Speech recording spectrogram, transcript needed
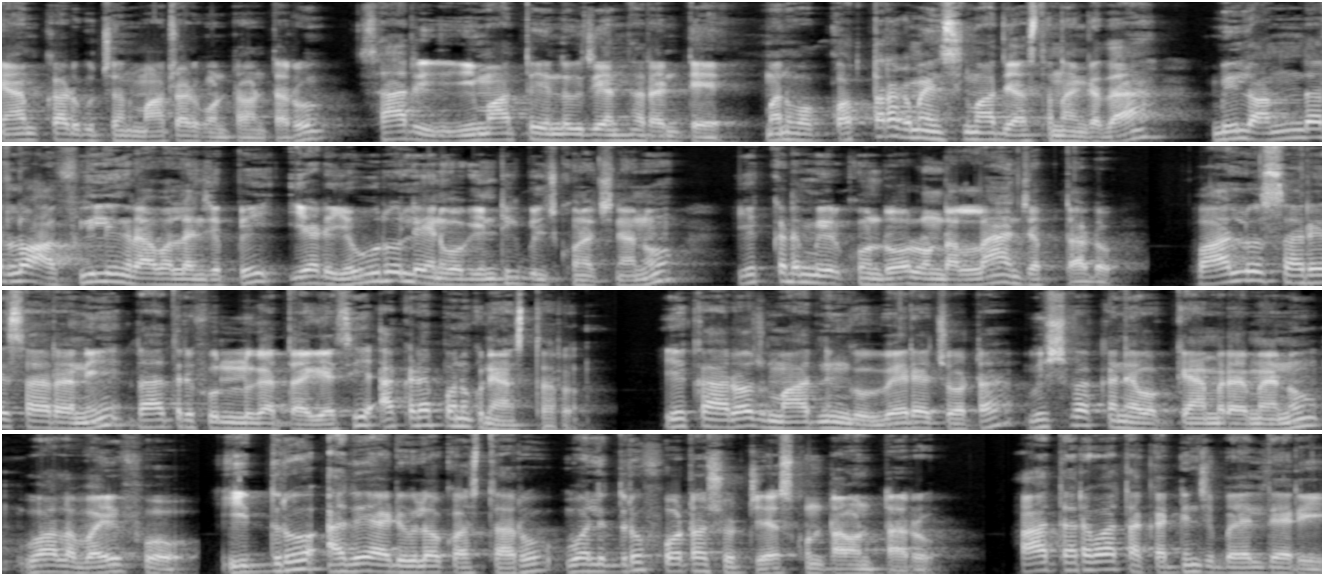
క్యాంప్ కాడ కూర్చొని మాట్లాడుకుంటా ఉంటారు. సార్ ఈ మాత్రం ఎందుకు చేస్తున్నారంటే మనం ఒక కొత్త రకమైన సినిమా చేస్తున్నాం కదా మీరు అందరిలో ఆ ఫీలింగ్ రావాలని చెప్పి ఈడ ఎవరూ లేని ఒక ఇంటికి పిలుచుకొని వచ్చినాను. ఇక్కడ మీరు కొన్ని రోజులు ఉండాలా అని చెప్తాడు. వాళ్ళు సరే సార్ అని రాత్రి ఫుల్గా తాగేసి అక్కడే పనుకునేస్తారు ఇక ఆ రోజు మార్నింగ్ వేరే చోట విశ్వక్ అనే ఒక కెమెరామ్యాన్ వాళ్ళ వైఫ్ ఇద్దరు అదే అడవిలోకి వస్తారు. వాళ్ళిద్దరూ ఫోటోషూట్ చేసుకుంటా ఉంటారు. ఆ తర్వాత అక్కడి నుంచి బయలుదేరి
